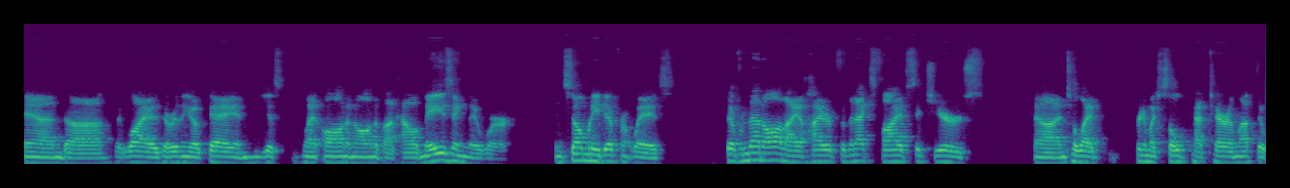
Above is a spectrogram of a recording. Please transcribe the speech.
And uh, why is everything okay? And he just went on and on about how amazing they were in so many different ways. So from then on, I hired for the next five, six years uh, until I pretty much sold Capterra and left it.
